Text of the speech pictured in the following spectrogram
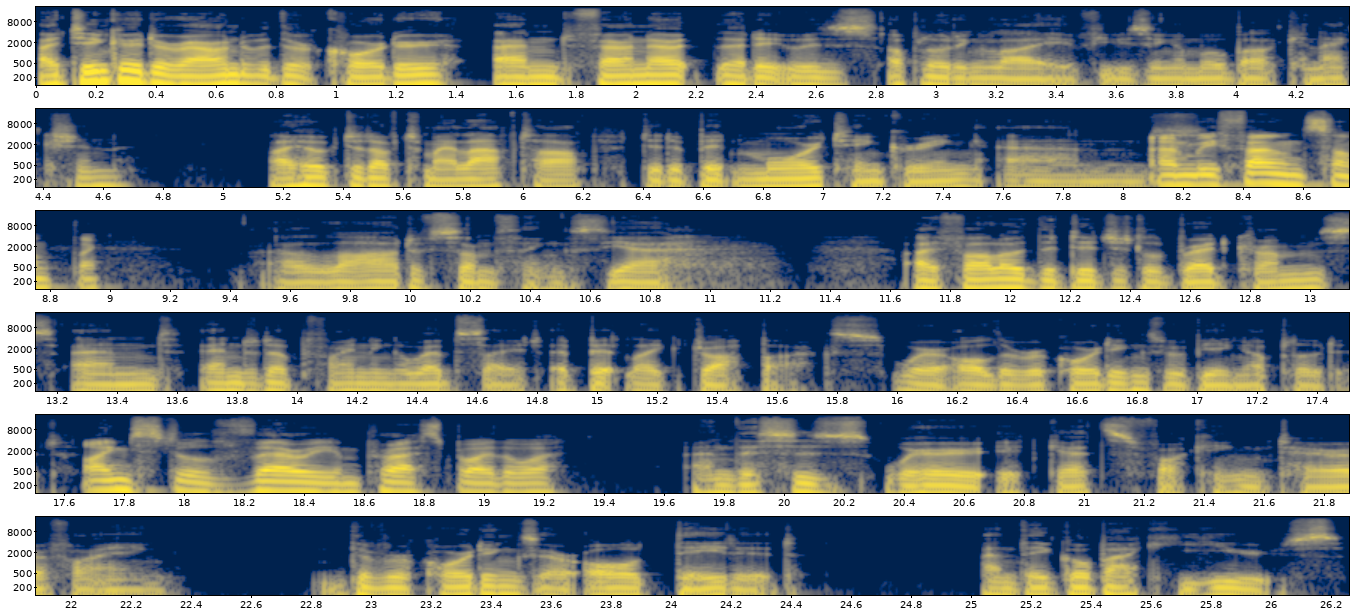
I tinkered around with the recorder and found out that it was uploading live using a mobile connection. I hooked it up to my laptop, did a bit more tinkering, and. And we found something. A lot of somethings, yeah. I followed the digital breadcrumbs and ended up finding a website a bit like Dropbox where all the recordings were being uploaded. I'm still very impressed, by the way. And this is where it gets fucking terrifying. The recordings are all dated and they go back years.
